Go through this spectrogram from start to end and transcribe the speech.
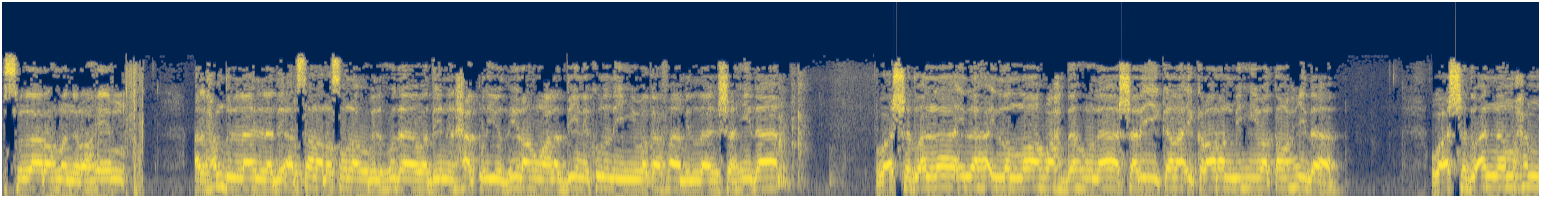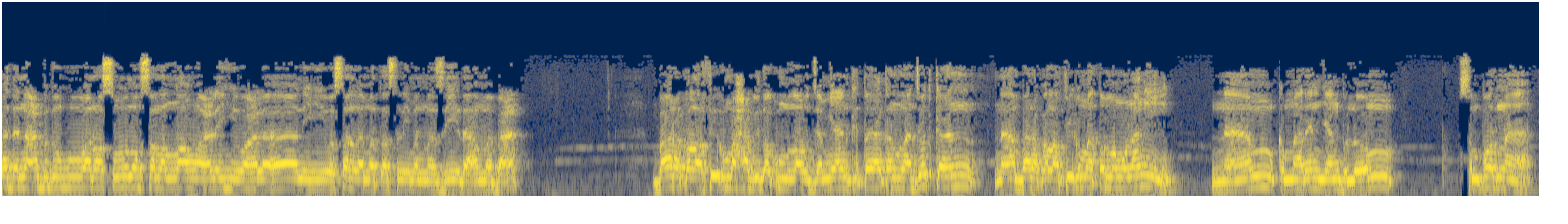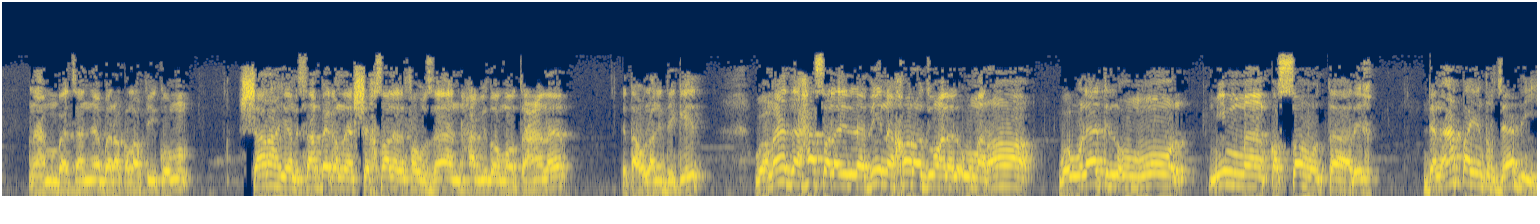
Bismillahirrahmanirrahim. Alhamdulillahilladzi arsala rasulahu bil huda wa dinil haqq liyudhhirahu 'ala ad-din kullihi wa kafaa billahi shahida. Wa asyhadu an la ilaha illallah wahdahu la syarika la iqraran bihi wa tauhida. Wa asyhadu anna Muhammadan 'abduhu wa rasuluhu sallallahu alaihi wa ala alihi wa sallama tasliman mazida amma ba'd. Barakallahu wa hafizakumullah jami'an kita akan melanjutkan nah barakallahu fikum atau mengulangi Nah, kemarin yang belum sempurna. Nah, membacanya barakallahu fikum syarah yang disampaikan oleh Syekh Shalal Fauzan hafizallahu taala. Kita ulangi dikit. Wa madza hasala lil ladzina kharaju 'ala al-umara wa ulati al-umur mimma qassahu tarikh. Dan apa yang terjadi?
